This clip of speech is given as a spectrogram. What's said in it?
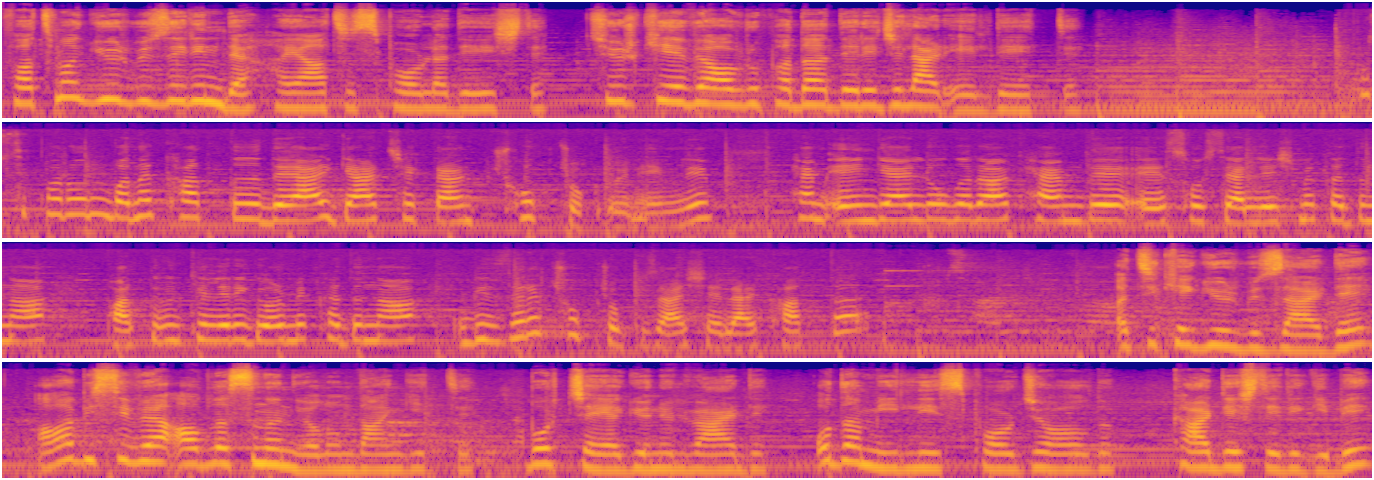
Fatma Gürbüzer'in de hayatı sporla değişti. Türkiye ve Avrupa'da dereceler elde etti. Bu sporun bana kattığı değer gerçekten çok çok önemli. Hem engelli olarak hem de e, sosyalleşmek adına, farklı ülkeleri görmek adına bizlere çok çok güzel şeyler kattı. Atike Gürbüzer de abisi ve ablasının yolundan gitti. Boçça'ya gönül verdi. O da milli sporcu oldu. Kardeşleri gibi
